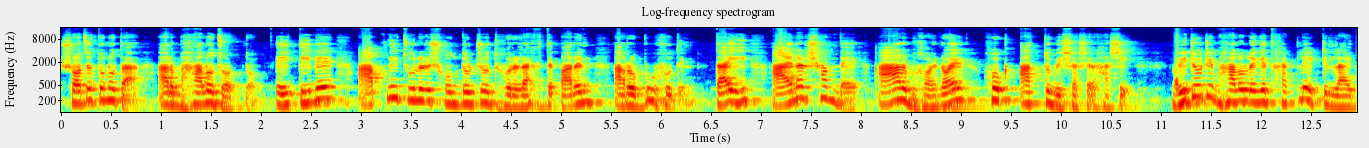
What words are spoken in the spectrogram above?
সচেতনতা আর ভালো যত্ন। এই তিনে আপনি চুলের সৌন্দর্য ধরে রাখতে পারেন আরও বহুদিন। তাই আয়নার সামনে আর ভয় নয়, হোক আত্মবিশ্বাসের হাসি। ভিডিওটি ভালো লেগে থাকলে একটি লাইক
